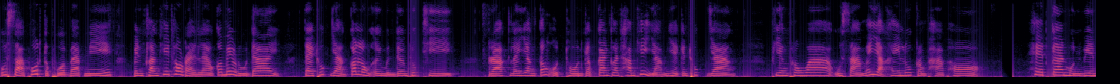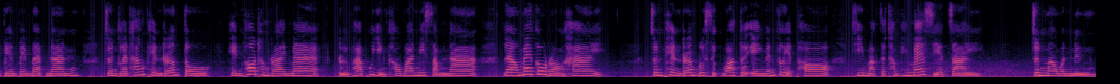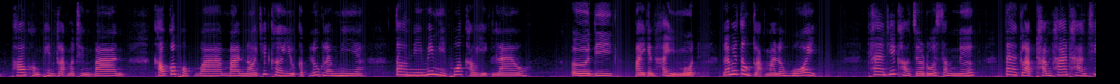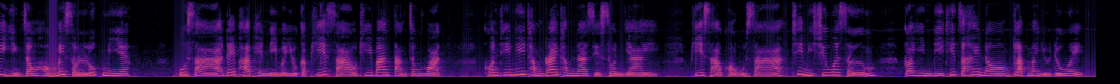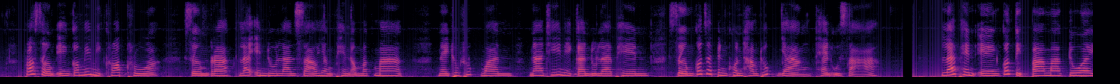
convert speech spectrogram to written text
อุตสาห์พูดกับผัวแบบนี้ เป็นครั้งที่เท่าไหร่แล้วก็ไม่รู้ได้ แต่ทุกอย่างก็ลงเอยเหมือนเดิมทุกทีรักและยังต้องอดทนกับการกระทำที่หยามเหยียดกันทุกอย่าง เพียงเพราะว่าอุตสาห์ไม่อยากให้ลูกกำพร้าพ่อ เหตุการณ์หมุนเวียนเปลี่ยนไปแบบนั้น จนกระทั่งเพนเริ่มโต เห็นพ่อทำร้ายแม่ หรือพาผู้หญิงเข้าบ้านไม่สำหน้า แล้วแม่ก็ร้องไห้ จนเพนเริ่มรู้สึกว่าตัวเองนั้นเกลียดพ่อที่มักจะทำให้แม่เสียใจ จนมาวันหนึ่ง พ่อของเพนกลับมาถึงบ้าน เขาก็พบว่าบ้านน้อยที่เคยอยู่กับลูกและเมีย ตอนนี้ไม่มีพวกเขาอีกแล้ว เออดี ไปกันให้หมด แล้วไม่ต้องกลับมาแล้วโว้ย แทนที่เขาจะรู้สำนึก แต่กลับทำท่าทางที่หญิงจองหองไม่สนลูกเมีย อุสาได้พาเพนหนีมาอยู่กับพี่สาวที่บ้านต่างจังหวัด คนที่นี่ทำไร่ทำนาเสียส่วนใหญ่ พี่สาวของอุสาที่มีชื่อว่าเสริม ก็ยินดีที่จะให้น้องกลับมาอยู่ด้วย เพราะเสริมเองก็ไม่มีครอบครัว เสริมรักและเอ็นดูหลานสาวอย่างเพนเอามาก ๆ ในทุกๆวัน หน้าที่ในการดูแลเพน เสริมก็จะเป็นคนทำทุกอย่างแทนอุสา และเพนเองก็ติดป้ามากด้วย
